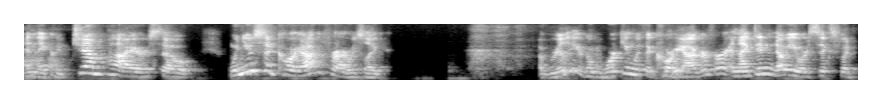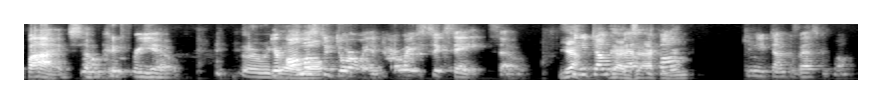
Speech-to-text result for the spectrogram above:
and oh. they could ah. jump higher. So when you said choreographer, I was like, oh, really? You're working with a choreographer? And I didn't know you were six foot five. So good for you. You're go. almost well, a doorway. A doorway is six eight. So yeah, can you dunk yeah, a basketball? Exactly. Can you dunk a basketball?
